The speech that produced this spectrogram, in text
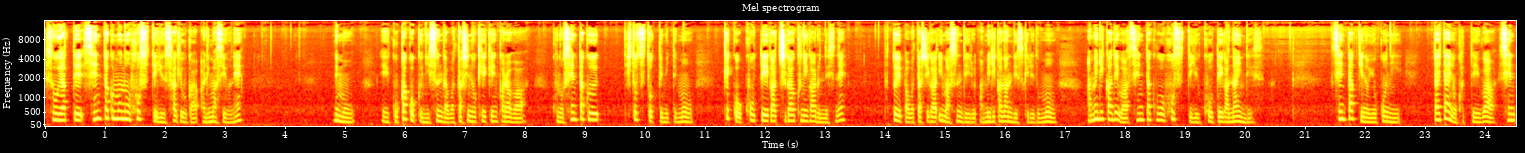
そうやって洗濯物を干すっていう作業がありますよね。でも、えー、5カ国に住んだ私の経験からはこの洗濯一つとってみても結構工程が違う国があるんですね。例えば私が今住んでいるアメリカなんですけれどもアメリカでは洗濯を干すっていう工程がないんです。洗濯機の横に大体の家庭はせん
